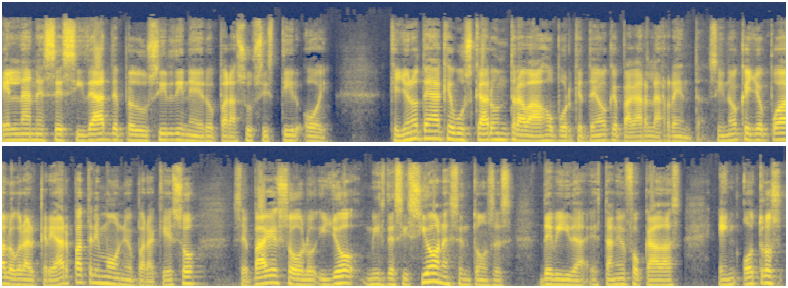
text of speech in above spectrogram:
en la necesidad de producir dinero para subsistir hoy. Que yo no tenga que buscar un trabajo porque tengo que pagar la renta, sino que yo pueda lograr crear patrimonio para que eso se pague solo y yo, mis decisiones entonces de vida están enfocadas en otros,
